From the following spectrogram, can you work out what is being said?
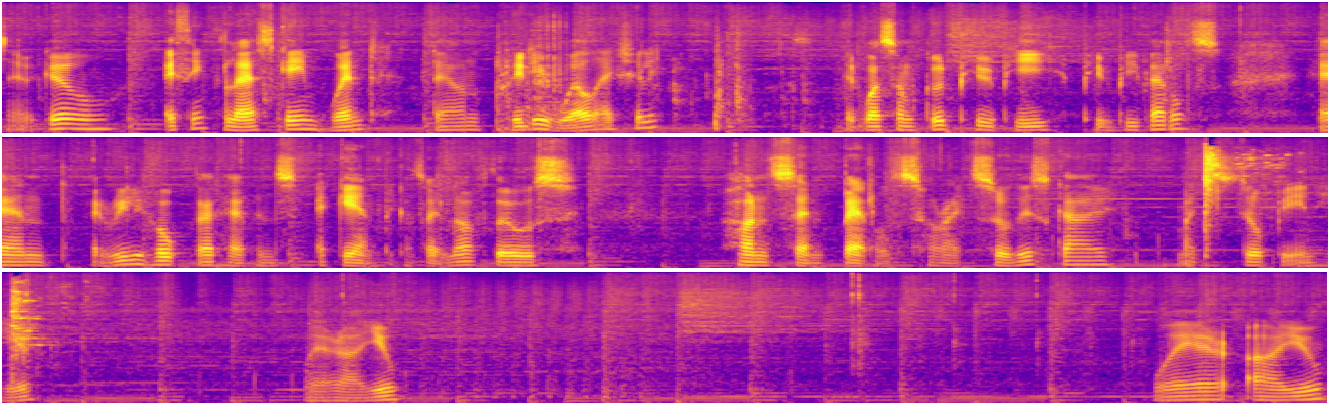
There we go. I think the last game went down pretty well actually. It was some good PvP PvP battles and I really hope that happens again because I love those hunts and battles. Alright, so this guy might still be in here. Where are you? Where are you?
